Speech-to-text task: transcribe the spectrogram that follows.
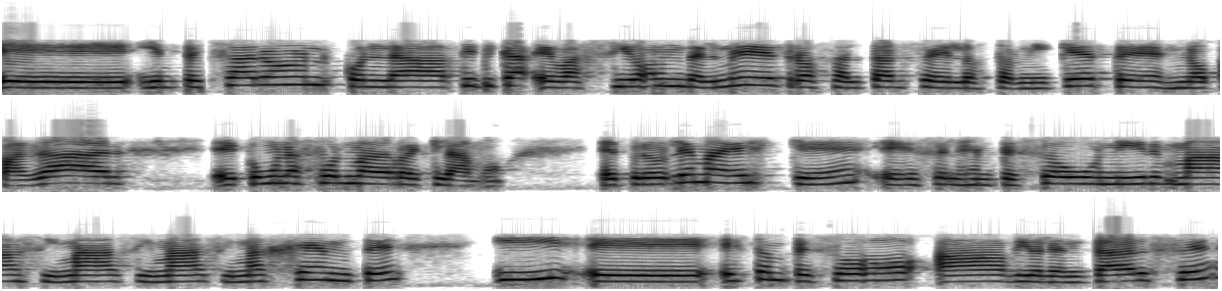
eh, y empezaron con la típica evasión del metro, a saltarse los torniquetes, no pagar, eh, como una forma de reclamo. El problema es que eh, se les empezó a unir más y más y más y más gente y esto empezó a violentarse,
